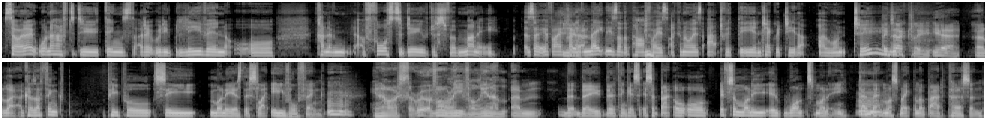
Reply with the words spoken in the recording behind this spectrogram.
So I don't want to have to do things that I don't really believe in or kind of are forced to do just for money. So if I kind Yeah. of make these other pathways, I can always act with the integrity that I want to. you know? Exactly. Yeah. Uh, like because I think people see money as this like evil thing. Mm-hmm. You know, it's the root of all evil. You know, um, that they they think it's it's a bad or, or if somebody wants money, then Mm. that must make them a bad person.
